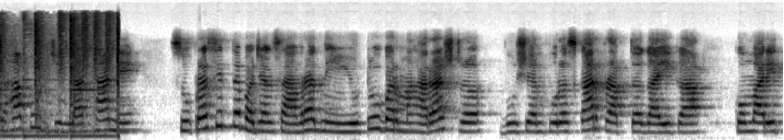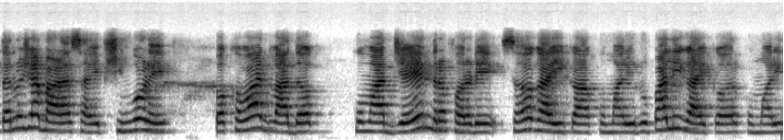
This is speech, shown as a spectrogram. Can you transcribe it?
शहापूर जिल्हा ठाणे. सुप्रसिद्ध भजन साम्राज्ञी युट्यूबर महाराष्ट्र भूषण पुरस्कार प्राप्त गायिका कुमारी तनुजा बाळासाहेब शिंगोळे पखवाद वादक कुमार जयेंद्र फरडे सहगायिका कुमारी रुपाली गायकर कुमारी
